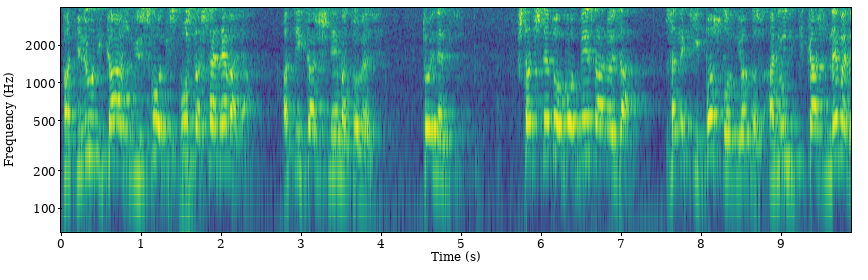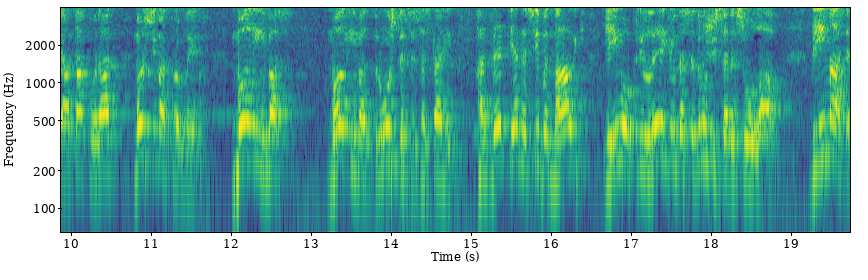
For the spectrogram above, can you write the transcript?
Pa ti ljudi kažu iz svog iskustva šta ne valja. A ti kažeš nema to veze. To je nebitno. Šta ćeš ne do Bog vezano je za za neki poslovni odnos, a ljudi ti kažu ne valja tako rad, možeš imati problema. Molim vas, molim vas, družite se sa starijim. Hazreti Enes Ibn Malik je imao privilegiju da se druži sa Resulullahom. Vi imate,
